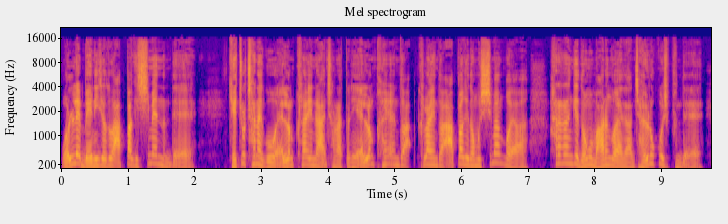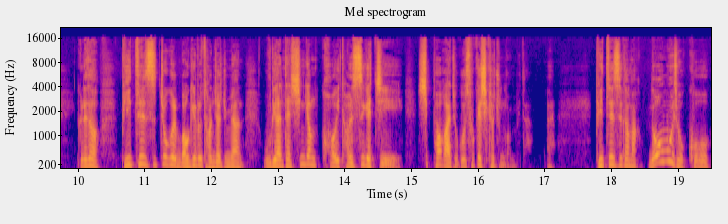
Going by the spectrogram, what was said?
원래 매니저도 압박이 심했는데 걔 쫓아내고 앨런 클라인을 앉혀놨더니 앨런 클라인도, 클라인도 압박이 너무 심한 거야. 하라는 게 너무 많은 거야. 난 자유롭고 싶은데. 그래서 비틀스 쪽을 먹이로 던져주면 우리한테 신경 거의 덜 쓰겠지 싶어가지고 소개시켜 준 겁니다. 예. 비틀스가 막 너무 좋고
